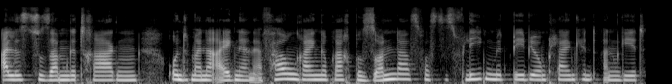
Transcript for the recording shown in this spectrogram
alles zusammengetragen und meine eigenen Erfahrungen reingebracht, besonders was das Fliegen mit Baby und Kleinkind angeht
